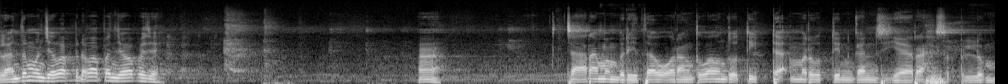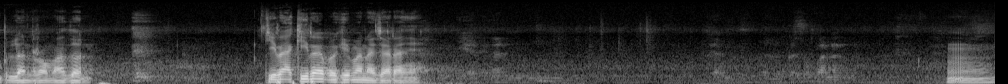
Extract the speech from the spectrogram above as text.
Lah antum mau jawab apa jawab aja. Hah? Cara memberitahu orang tua untuk tidak merutinkan ziarah sebelum bulan Ramadan. Kira-kira bagaimana caranya? Hmm.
